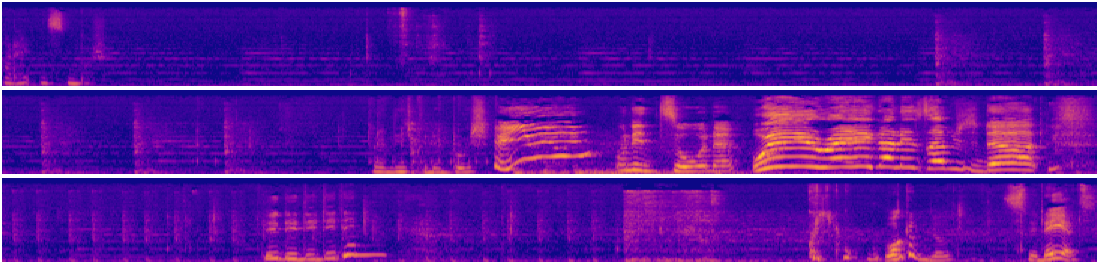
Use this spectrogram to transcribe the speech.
Ah, da hinten ist ein Busch. Und ich bin im Busch. Und in Zone. Ui, Reagan ist am Start. Rocketload. Slayers.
